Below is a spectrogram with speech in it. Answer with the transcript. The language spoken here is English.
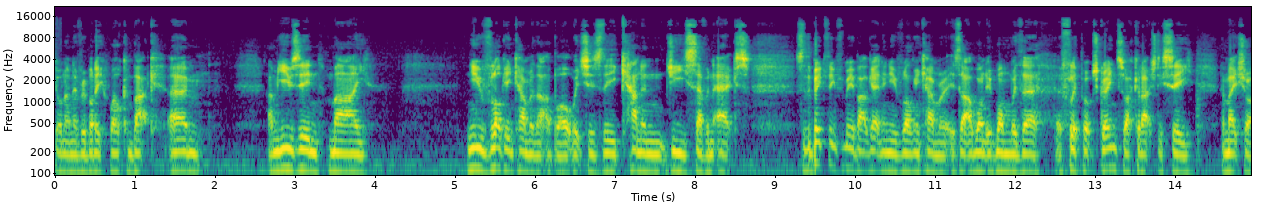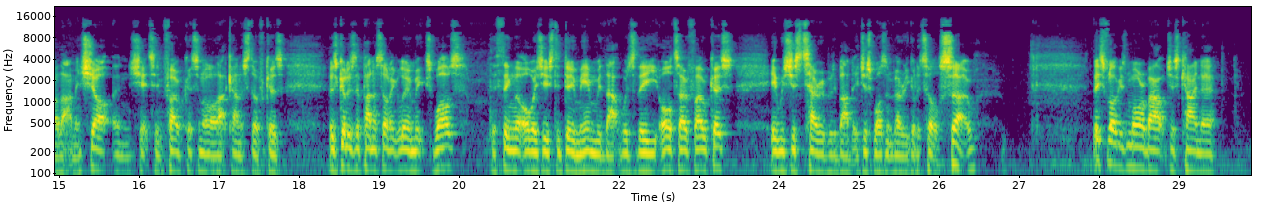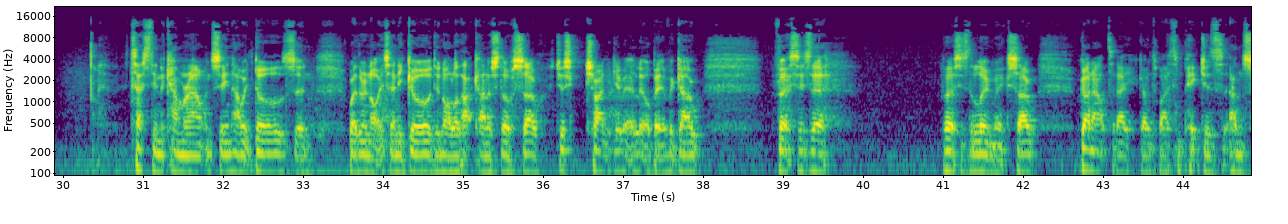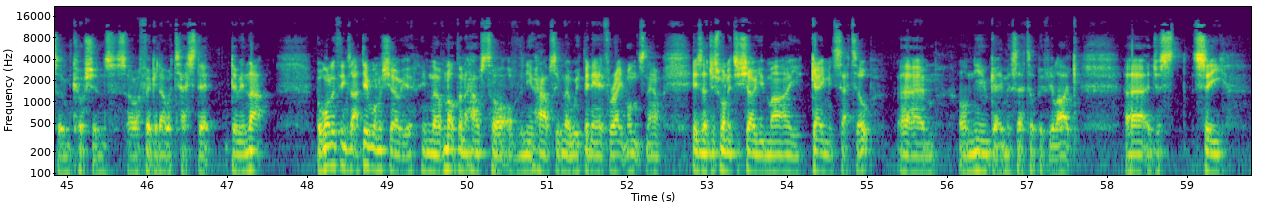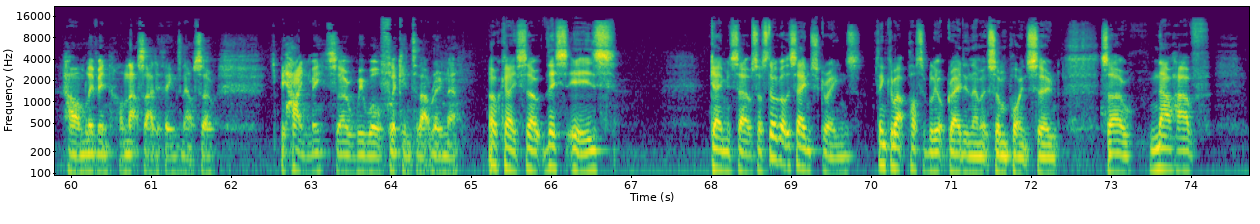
going on everybody? Welcome back. Um, I'm using my new vlogging camera that I bought which is the Canon G7X. So the big thing for me about getting a new vlogging camera is that I wanted one with a, a flip up screen so I could actually see and make sure that I'm in shot and shit's in focus and all that kind of stuff because as good as the Panasonic Lumix was, the thing that always used to do me in with that was the autofocus. It was just terribly bad, it just wasn't very good at all. So this vlog is more about just kind of testing the camera out and seeing how it does and whether or not it's any good and all of that kind of stuff. So just trying to give it a little bit of a go versus the versus the Lumix. So I'm going out today, going to buy some pictures and some cushions. So I figured I would test it doing that. But one of the things I did want to show you, even though I've not done a house tour of the new house, even though we've been here for eight months now, is I just wanted to show you my gaming setup, um, or new gaming setup if you like, uh, and just see how I'm living on that side of things now. So it's behind me, so we will flick into that room now. Okay, so this is gaming setup. So I've still got the same screens. Thinking about possibly upgrading them at some point soon. So now have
